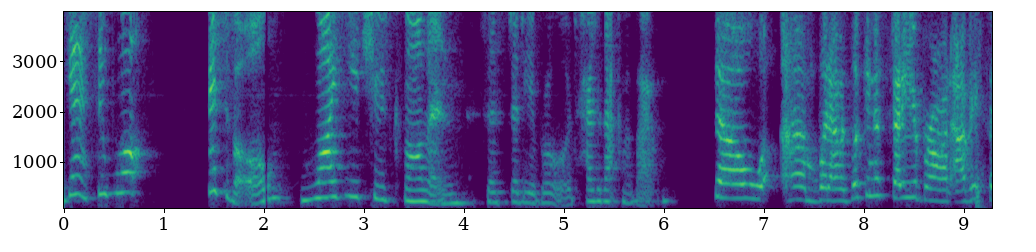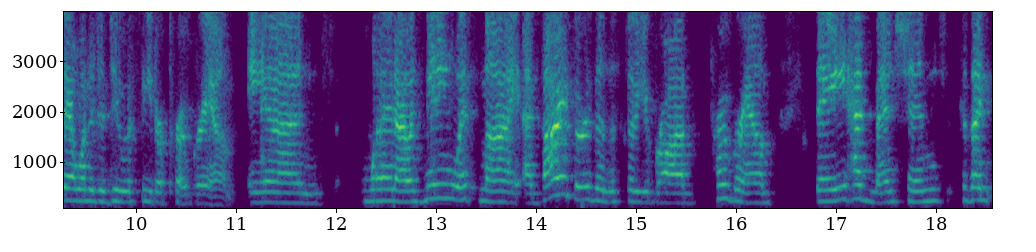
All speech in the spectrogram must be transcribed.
yeah. So what? First of all, why did you choose Carmarthen to study abroad? How did that come about? So um, when I was looking to study abroad, obviously I wanted to do a theater program. And when I was meeting with my advisors in the study abroad program, they had mentioned because I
